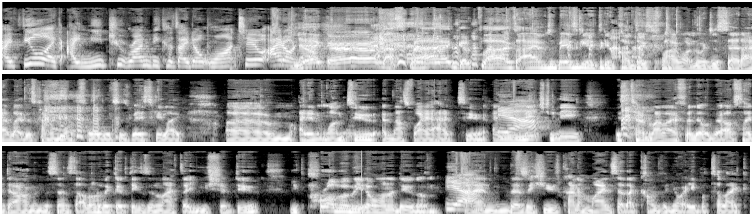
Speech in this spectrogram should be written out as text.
I feel like I need to run because I don't want to. I don't know. Yeah, girl, that's right. Good plug. So I have to basically to give context behind what Noor just said. I have like this kind of motto, which is basically like um, I didn't didn't want to, and that's why I had to. And yeah. literally, it's turned my life a little bit upside down in the sense that a lot of the good things in life that you should do, you probably don't want to do them. Yeah. And there's a huge kind of mindset that comes when you're able to like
